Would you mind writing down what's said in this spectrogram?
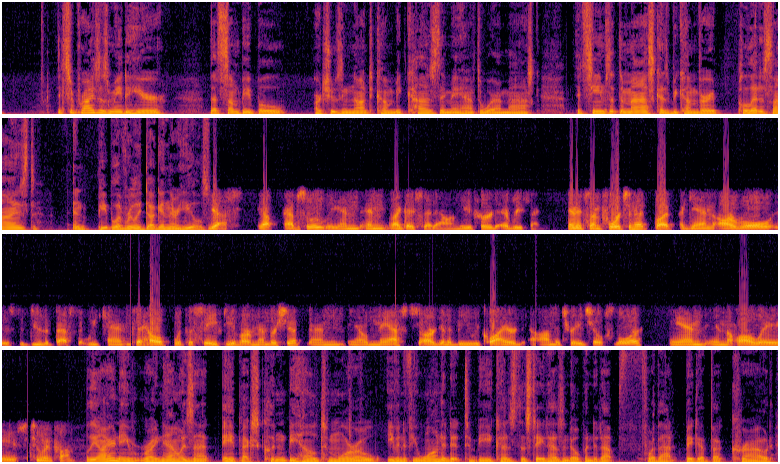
It surprises me to hear that some people are choosing not to come because they may have to wear a mask. It seems that the mask has become very politicized and people have really dug in their heels. Yes. Yep, absolutely. And and like I said, Alan, we've heard everything and it's unfortunate, but again, our role is to do the best that we can to help with the safety of our membership. And, you know, masks are going to be required on the trade show floor and in the hallways to and from. The irony right now is that AAPEX couldn't be held tomorrow, even if you wanted it to be, because the state hasn't opened it up for that big of a crowd.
